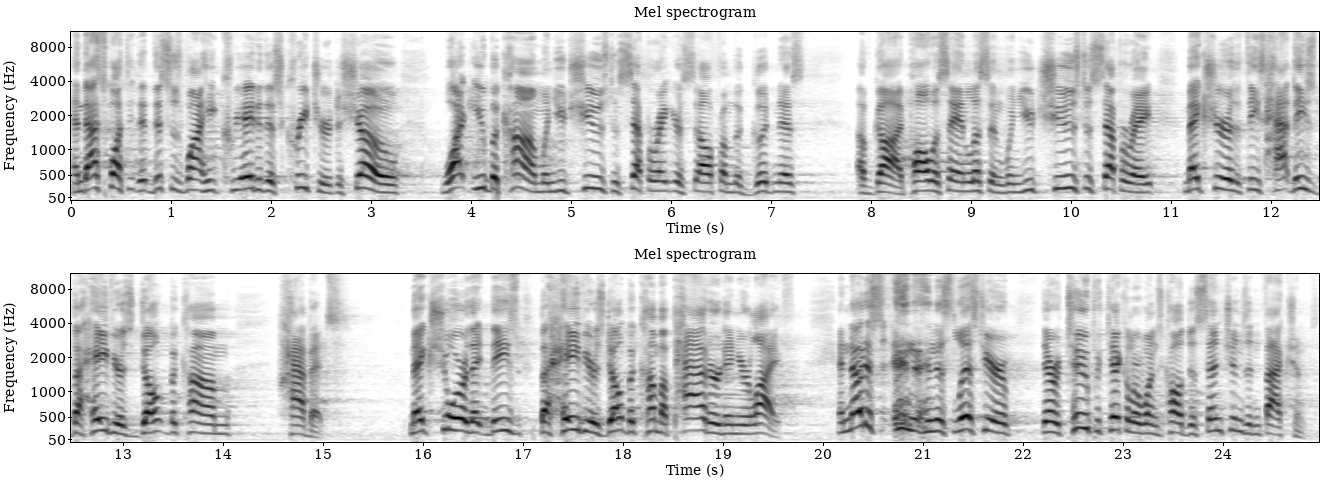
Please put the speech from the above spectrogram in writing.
And that's what, this is why he created this creature to show what you become when you choose to separate yourself from the goodness of God. Paul was saying, listen, when you choose to separate, make sure that these, ha- these behaviors don't become habits. Make sure that these behaviors don't become a pattern in your life. And notice in, in this list here, there are two particular ones called dissensions and factions.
